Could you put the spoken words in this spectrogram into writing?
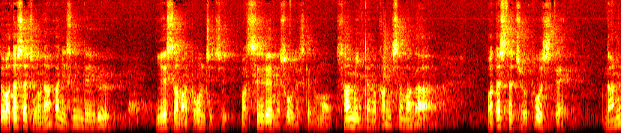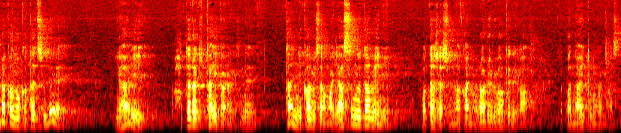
私たちの中に住んでいるイエス様と御父、まあ、精霊もそうですけども三位一体の神様が私たちを通して何らかの形でやはり働きたいからですね単に神様が休むために私たちの中におられるわけではやっぱないと思います。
